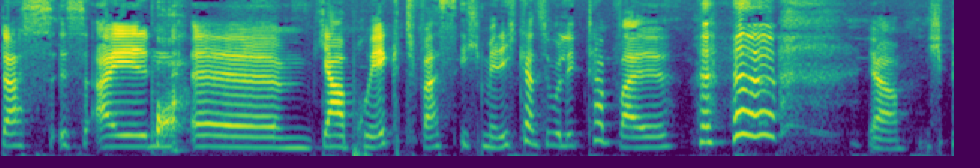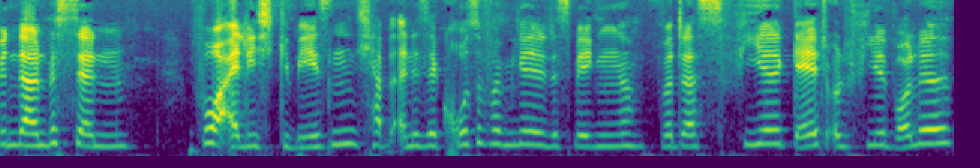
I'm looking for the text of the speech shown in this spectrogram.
Das ist ein ähm, ja, Projekt, was ich mir nicht ganz überlegt habe, weil ja, ich bin da ein bisschen voreilig gewesen. Ich habe eine sehr große Familie, deswegen wird das viel Geld und viel Wolle.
